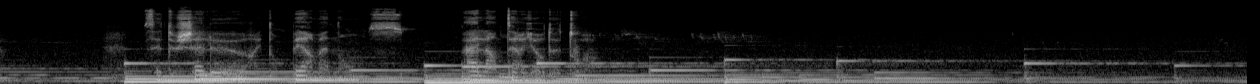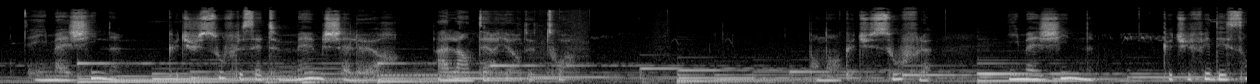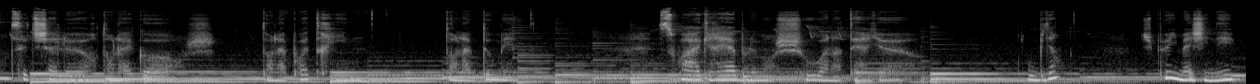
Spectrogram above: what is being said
Cette chaleur est en permanence à l'intérieur de toi. Et imagine que tu souffles cette même chaleur à l'intérieur de toi. Pendant que tu souffles, imagine tu fais descendre cette chaleur dans la gorge, dans la poitrine, dans l'abdomen. Sois agréablement chaud à l'intérieur. Ou bien, tu peux imaginer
